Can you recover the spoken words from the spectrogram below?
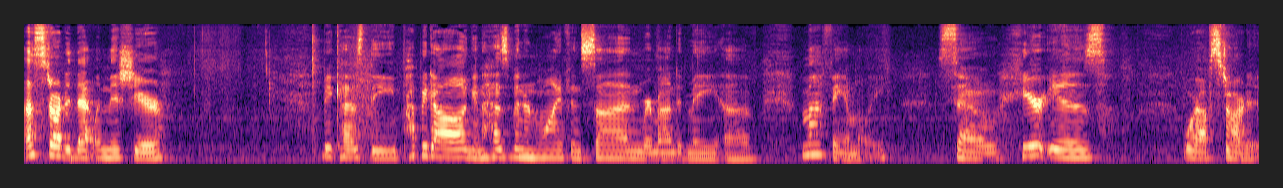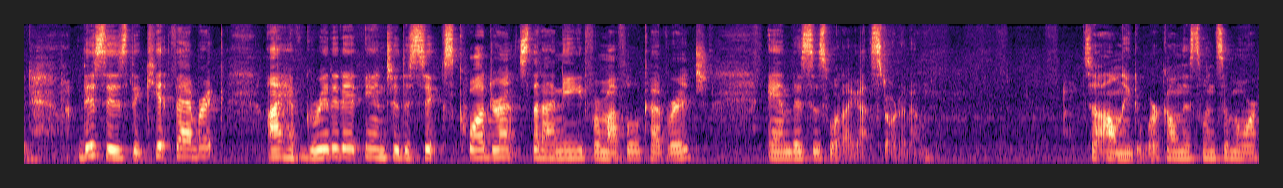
I started that one this year because the puppy dog and husband and wife and son reminded me of my family. So here is where I've started. This is the kit fabric. I have gridded it into the six quadrants that I need for my full coverage. And this is what I got started on. So I'll need to work on this one some more.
